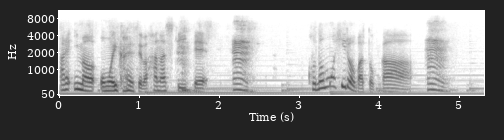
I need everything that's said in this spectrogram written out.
あれ今思い返せば話聞いて、うん。子供広場とかうん。こ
